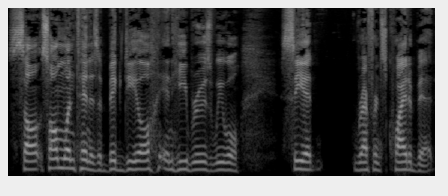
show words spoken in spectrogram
Psalm, Psalm 110 is a big deal in Hebrews. We will see it referenced quite a bit.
